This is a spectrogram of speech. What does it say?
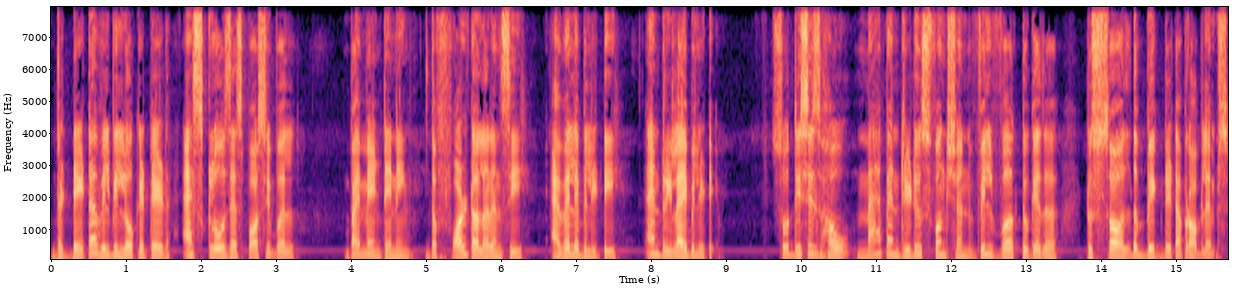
the data will be located as close as possible by maintaining the fault tolerance, availability and reliability. So this is how map and reduce function will work together to solve the big data problems.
